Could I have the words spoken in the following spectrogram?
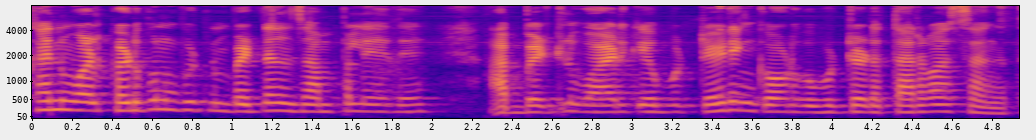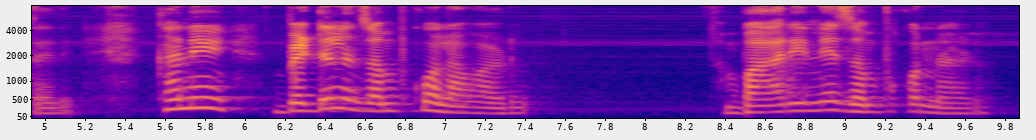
కానీ వాడు కడుపును పుట్టిన బిడ్డలను చంపలేదే. ఆ బిడ్డలు వాడికే పుట్టాడు ఇంకొకడికి పుట్టాడు తర్వాత సంగతి అది. కానీ బిడ్డలను చంపుకోలే వాడు. భార్యనే చంపుకున్నాడు.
